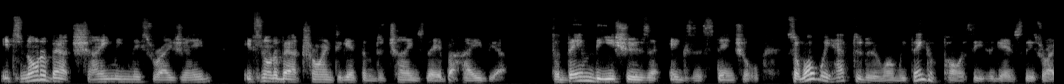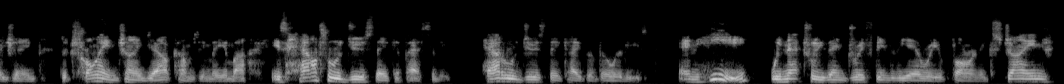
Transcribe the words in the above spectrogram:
it's not about shaming this regime. It's not about trying to get them to change their behavior for them, the issues are existential. So, what we have to do when we think of policies against this regime to try and change outcomes in Myanmar is how to reduce their capacity, how to reduce their capabilities. And here, we naturally then drift into the area of foreign exchange,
